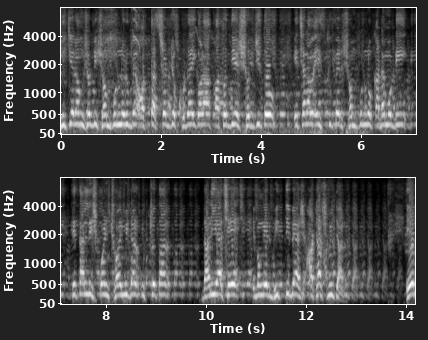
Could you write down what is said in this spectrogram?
নিচের অংশটি সম্পূর্ণরূপে অত্যাশ্চর্য খোদাই করা পাথর দিয়ে সজ্জিত। এছাড়াও এই স্তূপের সম্পূর্ণ কাঠামোটি তেতাল্লিশ পয়েন্ট ছয় মিটার উচ্চতার দাঁড়িয়ে আছে এবং এর ভিত্তি ব্যাস আঠাশ মিটার। এর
